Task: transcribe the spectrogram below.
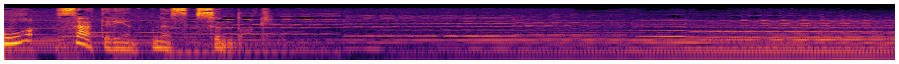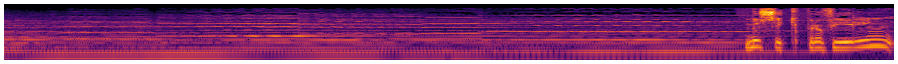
Og Sæterjentenes søndag. Musikkprofilen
